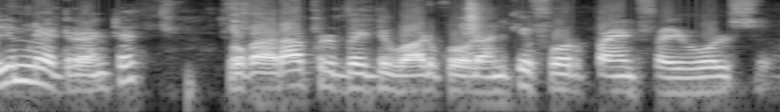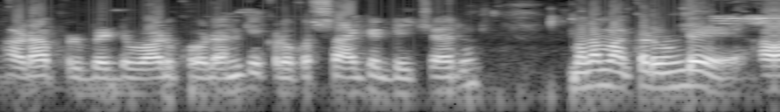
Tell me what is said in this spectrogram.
ఎలిమినేటర్ అంటే ఒక అడాప్టర్ పెట్టి వాడుకోవడానికి four point five volts adapter పెట్టి వాడుకోవడానికి ఇక్కడ ఒక సాకెట్ ఇచ్చారు. మనం అక్కడ ఉండే ఆ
